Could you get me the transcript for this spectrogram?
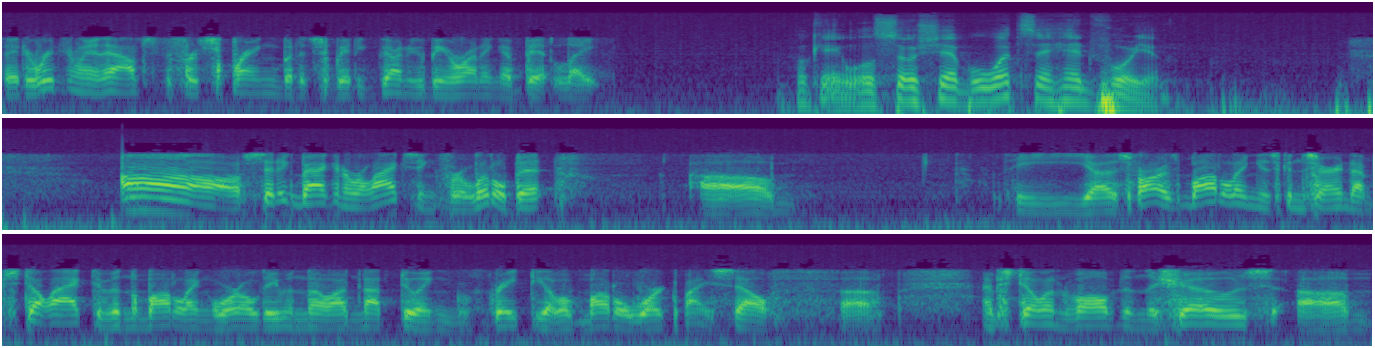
They'd originally announced it for spring, but it's going to be running a bit late. Okay, well, so Shep, what's ahead for you? Oh, sitting back and relaxing for a little bit. Um, the uh, as far as modeling is concerned, I'm still active in the modeling world, even though I'm not doing a great deal of model work myself. Uh, I'm still involved in the shows. Um,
